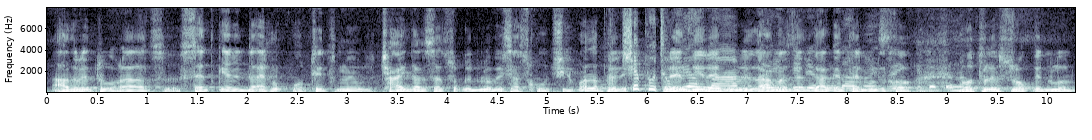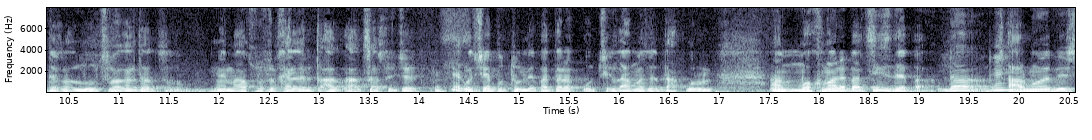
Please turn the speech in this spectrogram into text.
ადრე თუ რაღაც სეტკები და ეხლა ყუთით ჩაიდანსაც უყიდულობ ისაც ყუთში ყველაფერი ბრენდირებული ლამაზად გაკეთებული ხო ბოთლებს რო ყიდულობ ეხლა ლუც მაგალითად მე მახსოვს რომ ხელები აცას ვიჭერ. ეხლა შეფუთული პატარა ყუთში ლამაზად დახურული ანუ მოხმარებაც იზრდება და წარმოების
